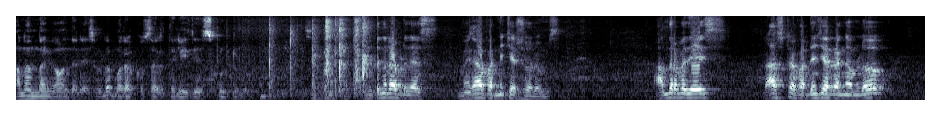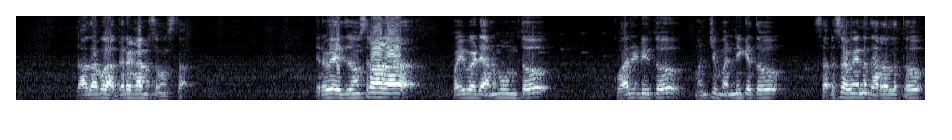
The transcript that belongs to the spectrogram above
ఆనందంగా ఉందనేసి కూడా మరొకసారి తెలియజేసుకుంటున్నాం. Andhra Pradesh brothers mega furniture showrooms. Andhra Pradesh రాష్ట్ర ఫర్నిచర్ రంగంలో దాదాపు అగ్రగామి సంస్థ. ఇరవై ఐదు సంవత్సరాల పైబడి అనుభవంతో క్వాలిటీతో మంచి మన్నికతో సరసమైన ధరలతో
